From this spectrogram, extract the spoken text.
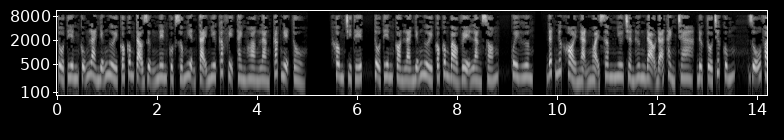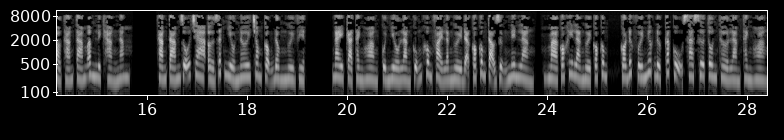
Tổ tiên cũng là những người có công tạo dựng nên cuộc sống hiện tại như các vị thành hoàng làng các nghệ tổ. Không chỉ thế, tổ tiên còn là những người có công bảo vệ làng xóm, quê hương, đất nước khỏi nạn ngoại xâm như Trần Hưng Đạo đã thành cha, được tổ chức cúng, dỗ vào tháng 8 âm lịch hàng năm. Tháng 8 dỗ cha ở rất nhiều nơi trong cộng đồng người Việt. Ngay cả thành hoàng của nhiều làng cũng không phải là người đã có công tạo dựng nên làng, mà có khi là người có công, có đức với nước được các cụ xa xưa tôn thờ làm thành hoàng.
